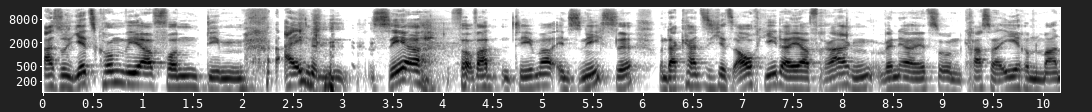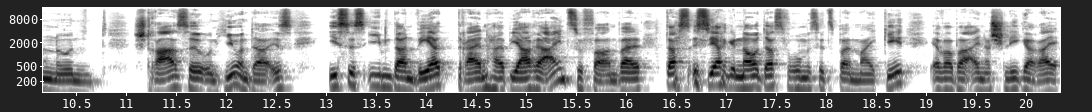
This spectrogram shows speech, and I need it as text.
Also jetzt kommen wir ja von dem einen sehr verwandten Thema ins nächste. Und da kann sich jetzt auch jeder ja fragen, wenn er jetzt so ein krasser Ehrenmann und Straße und hier und da ist, ist es ihm dann wert, dreieinhalb Jahre einzufahren? Weil das ist ja genau das, worum es jetzt bei Mike geht. Er war bei einer Schlägerei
